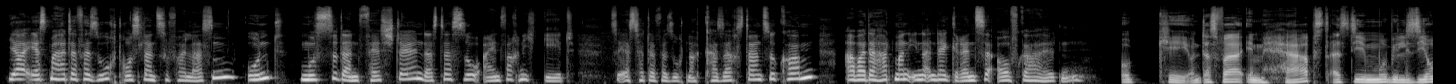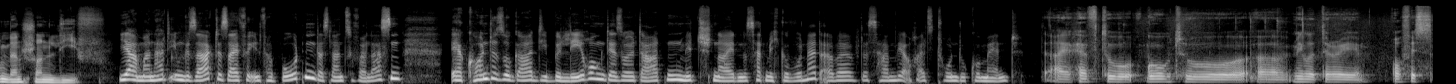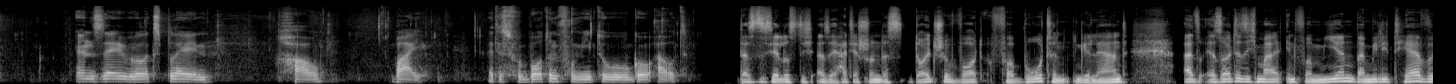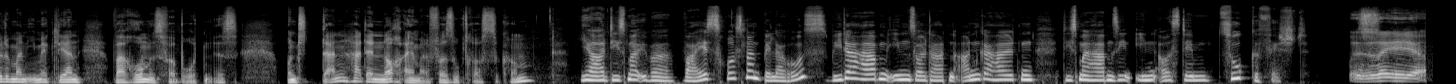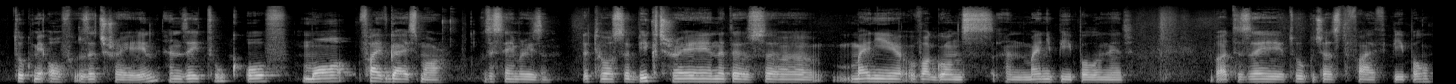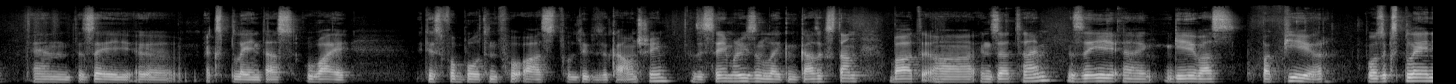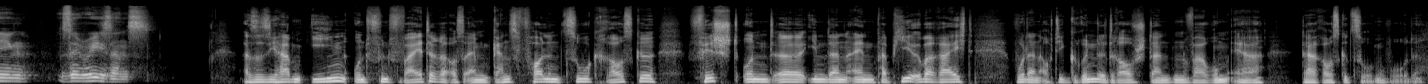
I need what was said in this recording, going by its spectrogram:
Ja, erstmal hat er versucht, Russland zu verlassen und musste dann feststellen, dass das so einfach nicht geht. Zuerst hat er versucht, nach Kasachstan zu kommen, aber da hat man ihn an der Grenze aufgehalten. Okay, und das war im Herbst, als die Mobilisierung dann schon lief. Ja, man hat ihm gesagt, es sei für ihn verboten, das Land zu verlassen. Er konnte sogar die Belehrung der Soldaten mitschneiden. Das hat mich gewundert, aber das haben wir auch als Tondokument. I have to go to a military office and they will explain how, why it is forbidden for me to go out. Das ist ja lustig. Also er hat ja schon das deutsche Wort verboten gelernt. Also er sollte sich mal informieren. Beim Militär würde man ihm erklären, warum es verboten ist. Und dann hat er noch einmal versucht rauszukommen. Ja, diesmal über Weißrussland, Belarus. Wieder haben ihn Soldaten angehalten. Diesmal haben sie ihn aus dem Zug gefischt. They took me off the train and they took off more five guys more. The same reason. It was a big train. It was uh, many wagons and many people in it. But they took just five people and they uh, explained us why it is forbidden for us to leave the country. The same reason like in Kazakhstan, but uh, in that time they uh, gave us papier was explaining the reasons. Also sie haben ihn und fünf weitere aus einem ganz vollen Zug rausgefischt und äh, ihm dann ein Papier überreicht, wo dann auch die Gründe drauf standen, warum er da rausgezogen wurde.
